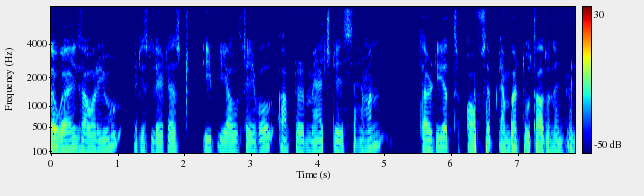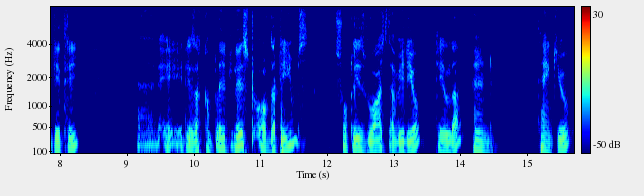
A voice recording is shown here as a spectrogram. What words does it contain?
Hello guys, how are you? It is latest EPL table after match day 7, 30th of September 2023 and it is a complete list of the teams. So please watch the video till the end. Thank you.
